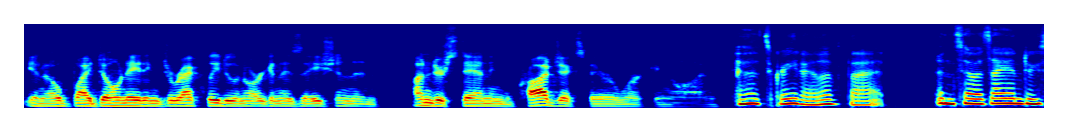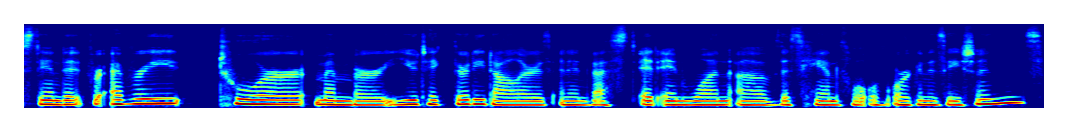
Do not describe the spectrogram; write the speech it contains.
you know, by donating directly to an organization and understanding the projects they are working on. That's great. I love that. And so, as I understand it, for every tour member, you take $30 and invest it in one of this handful of organizations.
